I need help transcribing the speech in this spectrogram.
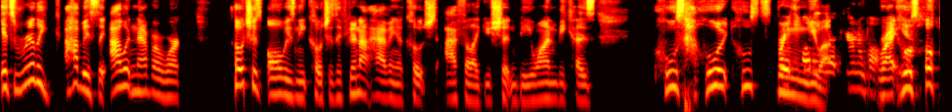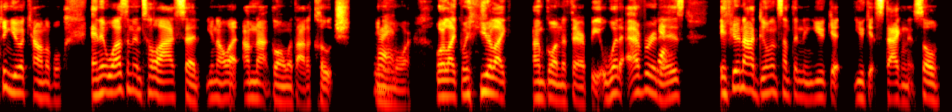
It's really obviously, I would never work coaches always need coaches. If you're not having a coach, I feel like you shouldn't be one because who's who who's Who's bringing holding you up, accountable? right? Yeah, Who's holding you accountable? And it wasn't until I said, you know what, I'm not going without a coach Right. anymore, or like when you're like, I'm going to therapy, whatever it is. Yeah. If you're not doing something, then you get you get stagnant. So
